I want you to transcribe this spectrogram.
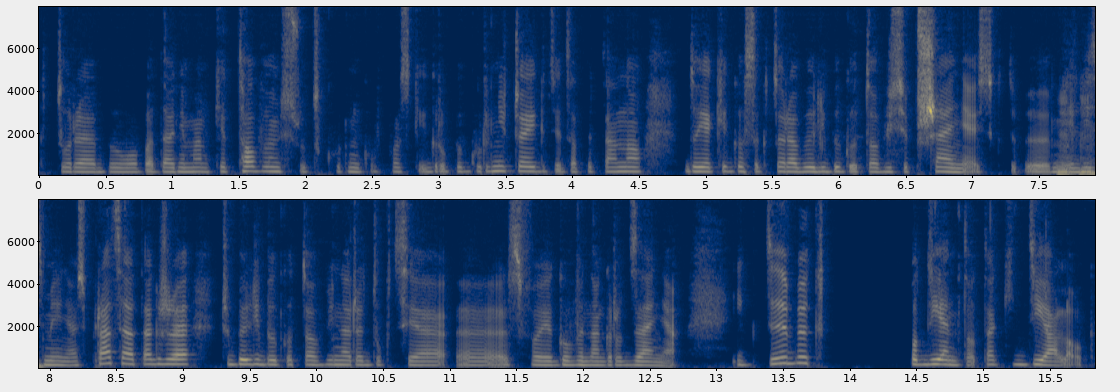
które było badaniem ankietowym wśród górników Polskiej Grupy Górniczej, gdzie zapytano, do jakiego sektora byliby gotowi się przenieść, gdyby mhm. mieli zmieniać pracę, a także czy byliby gotowi na redukcję e, swojego wynagrodzenia. I gdyby podjęto taki dialog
